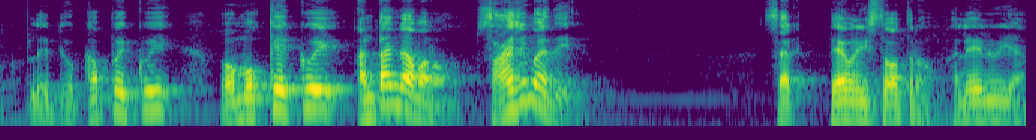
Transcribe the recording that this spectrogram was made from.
ఒక ప్లేట్ ఒక కప్పు ఎక్కువ ఓ మొక్క ఎక్కువ అంటాంగా మనం. సహజం అది. సరే దేవునికి స్తోత్రం. హలేలుయా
